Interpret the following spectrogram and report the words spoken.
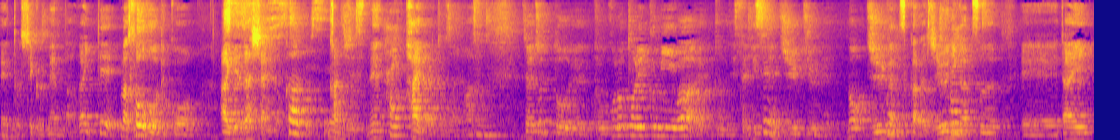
えっと、してくるメンバーがいて、まあ、双方でこうアイデア出したりとか感じですね。はい。ありがとうございます、じゃあちょっと,、えっとこの取り組みは、えっと、実際2019年の10月から12月、えー第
